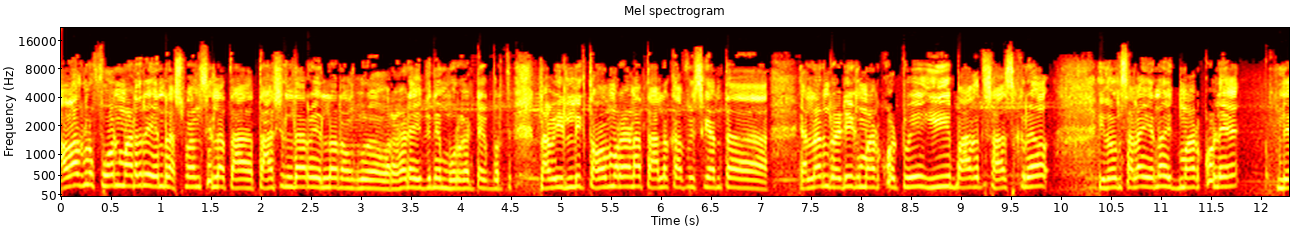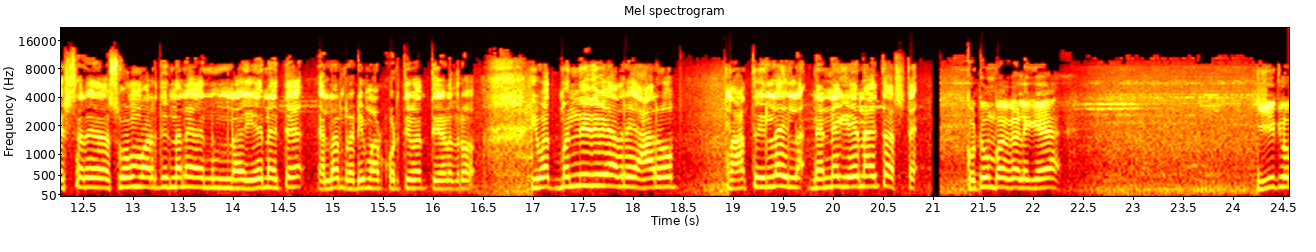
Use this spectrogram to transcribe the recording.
ಆವಾಗಲೂ ಫೋನ್ ಮಾಡಿದ್ರೆ, ಏನು ರೆಸ್ಪಾನ್ಸ್ ಇಲ್ಲ, ತಾ, ತಹಶೀಲ್ದಾರು ಎಲ್ಲೋ ನಾವು ಹೊರಗಡೆ ಇದ್ದೀನಿ, ಮೂರು ಗಂಟೆಗೆ ಬರ್ತೀವಿ. ನಾವು ಇಲ್ಲಿಗೆ ತೊಗೊಂಬರೋಣ, ತಾಲೂಕು ಆಫೀಸ್ಗೆ ಅಂತ ಎಲ್ಲನೂ ರೆಡಿಗೆ ಮಾಡಿಕೊಟ್ವಿ. ಈ ಭಾಗದ ಶಾಸಕರು ಇದೊಂದು ಸಲ ಏನೋ ಇದು ಮಾಡ್ಕೊಳ್ಳಿ. ನೆಕ್ಸ್ಟ್ ಸಲ ಸೋಮವಾರದಿಂದನೇ ನಿಮ್ಮನ್ನ ಏನೈತೆ ಎಲ್ಲನೂ ರೆಡಿ ಮಾಡಿಕೊಡ್ತೀವಿ ಅಂತ ಹೇಳಿದ್ರು. ಇವತ್ತು ಬಂದಿದ್ದೀವಿ ಆದರೆ ಯಾರೂ ಮಾತು ಇಲ್ಲ ಇಲ್ಲ. ನೆನ್ನೆಗೆ ಏನಾಯಿತು ಅಷ್ಟೇ. ಕುಟುಂಬಗಳಿಗೆ ಈಗಲೂ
